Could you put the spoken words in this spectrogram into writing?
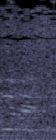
finish.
